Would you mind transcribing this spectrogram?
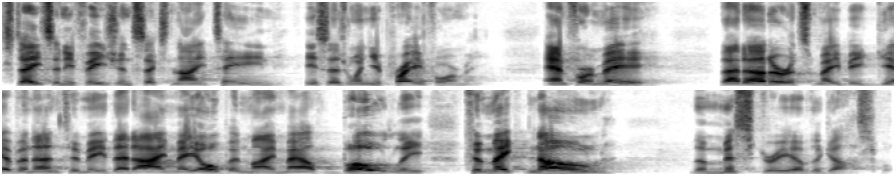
States in Ephesians 6:19, he says, When you pray for me and for me, that utterance may be given unto me, that I may open my mouth boldly to make known the mystery of the gospel.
